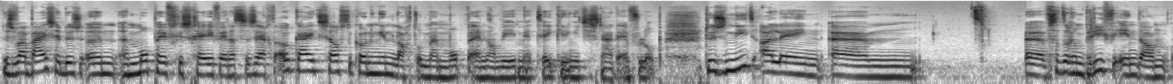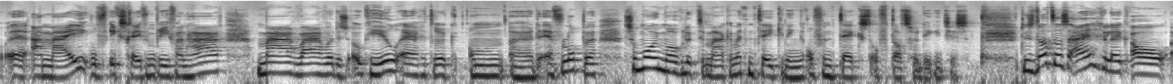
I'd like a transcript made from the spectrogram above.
Dus waarbij ze dus een, een mop heeft geschreven. En dat ze zegt, oh kijk, zelfs de koningin lacht op mijn mop. En dan weer met tekeningetjes naar de envelop. Dus niet alleen... Um, uh, zat er een brief in dan uh, aan mij, of ik schreef een brief aan haar. Maar waren we dus ook heel erg druk om uh, de enveloppen zo mooi mogelijk te maken met een tekening of een tekst of dat soort dingetjes. Dus dat was eigenlijk al,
